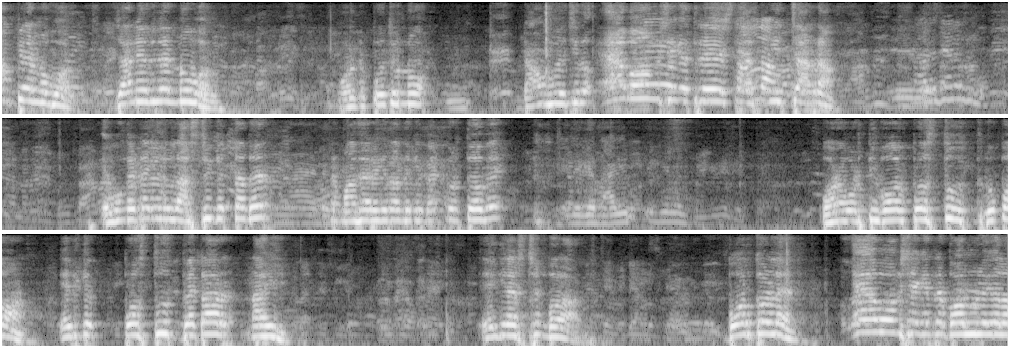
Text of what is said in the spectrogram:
আম্পায়ার বল জানিয়ে দিলেন বলটা প্রচণ্ড ডাউন হয়েছিল এবং সেক্ষেত্রে চার রান এবং এটা কিন্তু লাস্ট উইকেট তাদের। মাথায় রেখে তাদেরকে ব্যাট করতে হবে। পরবর্তী বল প্রস্তুত, রূপন। এদিকে প্রস্তুত ব্যাটার নাহি এগিয়ে আসছেন বলার। বল করলেন। এবং সেক্ষেত্রে বল উড়ে গেল।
